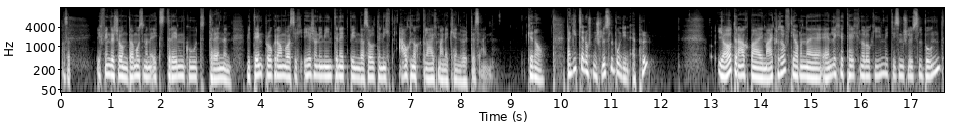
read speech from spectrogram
Also ich finde schon, da muss man extrem gut trennen. Mit dem Programm, was ich eh schon im Internet bin, da sollte nicht auch noch gleich meine Kennwörter sein. Genau. Dann gibt es ja noch den Schlüsselbund in Apple. Ja, oder auch bei Microsoft, die haben eine ähnliche Technologie mit diesem Schlüsselbund.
